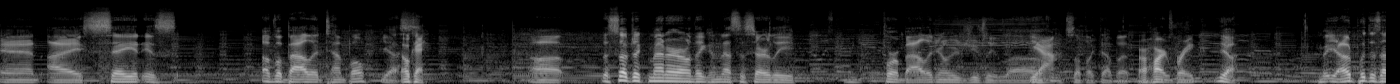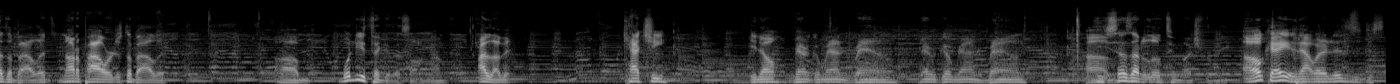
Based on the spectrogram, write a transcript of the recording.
and I say it is of a ballad tempo. Yes. Okay. Uh, the subject matter, I don't think is necessarily for a ballad. You know, it's usually love Yeah. and stuff like that. But Or heartbreak. yeah, but yeah, I would put this as a ballad, not a power, just a ballad. Um, what do you think of this song, man? I love it. Catchy. You know, merry-go-round around, merry-go-round around. Um, he says that a little too much for me. okay, is that what it is? It's just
